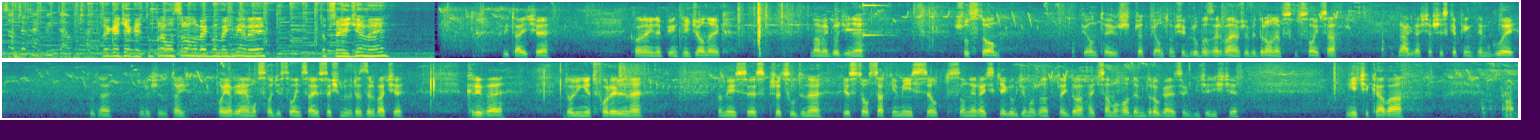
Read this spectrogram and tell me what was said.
No co, czekaj, wyjdę, czaję. Czekaj, czekaj, tu prawą stroną jak ją weźmiemy, to przejedziemy. Witajcie. Kolejny piękny dzionek. Mamy godzinę szóstą. O piątej już przed piątą się grubo zerwałem, żeby dronem wschód słońca nagrać te wszystkie piękne mgły, tutaj, które się tutaj pojawiają o wschodzie słońca. Jesteśmy w rezerwacie Krywe, Dolinie Tworylne. To miejsce jest przecudne. Jest to ostatnie miejsce od strony Rajskiego, gdzie można tutaj dojechać samochodem. Droga jest, jak widzieliście, nieciekawa.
